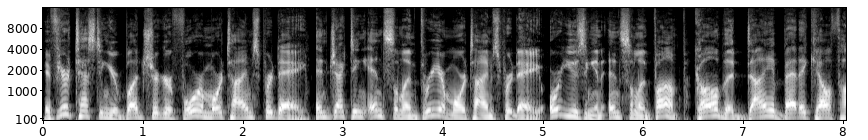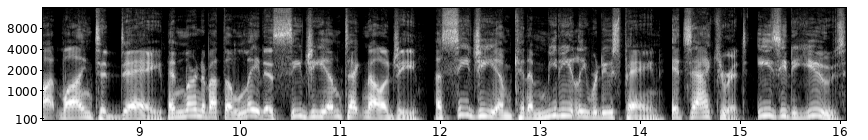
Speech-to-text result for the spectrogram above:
If you're testing your blood sugar four or more times per day, injecting insulin three or more times per day, or using an insulin pump, call the Diabetic Health Hotline today and learn about the latest CGM technology. A CGM can immediately reduce pain. It's accurate, easy to use,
